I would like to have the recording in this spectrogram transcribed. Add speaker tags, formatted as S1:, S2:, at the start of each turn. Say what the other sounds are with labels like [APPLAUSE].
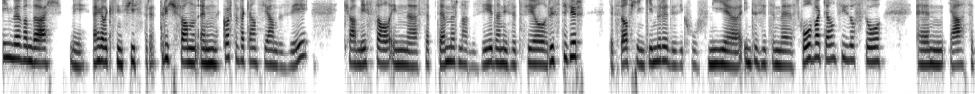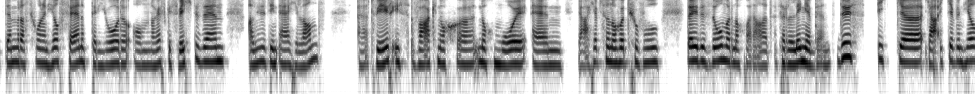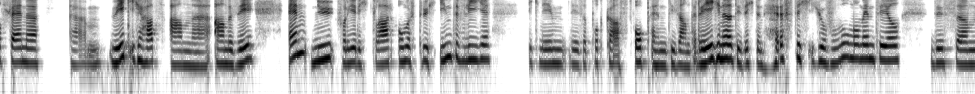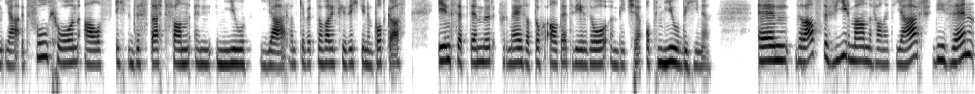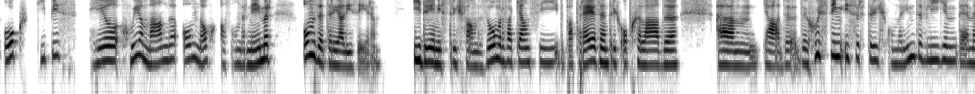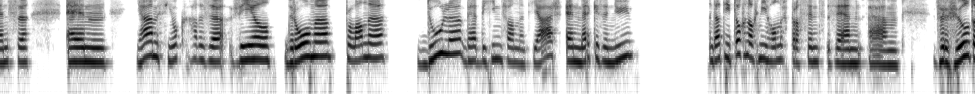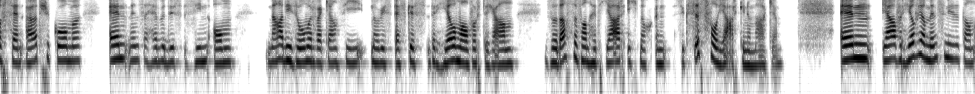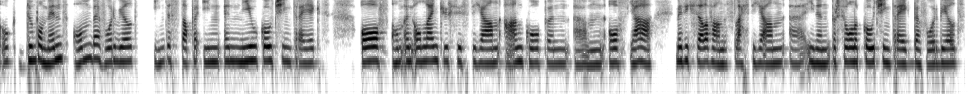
S1: Ik ben vandaag, nee, eigenlijk sinds gisteren, terug van een korte vakantie aan de zee. Ik ga meestal in uh, september naar de zee, dan is het veel rustiger. Ik heb zelf geen kinderen, dus ik hoef niet uh, in te zitten met schoolvakanties of zo. En ja, september is gewoon een heel fijne periode om nog even weg te zijn, al is het in eigen land. Uh, het weer is vaak nog, uh, nog mooi en ja, je hebt zo nog het gevoel dat je de zomer nog wat aan het verlengen bent. Dus ik, uh, ja, ik heb een heel fijne um, week gehad aan, aan de zee. En nu volledig klaar om er terug in te vliegen. Ik neem deze podcast op en het is aan het regenen. Het is echt een herfstig gevoel momenteel. Dus um, ja, het voelt gewoon als echt de start van een nieuw jaar. Want ik heb het nogal eens gezegd in een podcast. 1 september, voor mij is dat toch altijd weer zo een beetje opnieuw beginnen. En de laatste vier maanden van het jaar, die zijn ook typisch heel goede maanden om nog als ondernemer omzet te realiseren. Iedereen is terug van de zomervakantie, de batterijen zijn terug opgeladen. Um, ja, de, de goesting is er terug om erin te vliegen bij mensen. En ja, misschien ook hadden ze veel dromen, plannen, doelen bij het begin van het jaar. En merken ze nu dat die toch nog niet 100% zijn um, vervuld of zijn uitgekomen. En mensen hebben dus zin om na die zomervakantie nog eens even er helemaal voor te gaan zodat ze van het jaar echt nog een succesvol jaar kunnen maken. En ja, voor heel veel mensen is het dan ook de moment om bijvoorbeeld in te stappen in een nieuw coachingtraject of om een online cursus te gaan aankopen um, of ja, met zichzelf aan de slag te gaan uh, in een persoonlijk coachingtraject bijvoorbeeld.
